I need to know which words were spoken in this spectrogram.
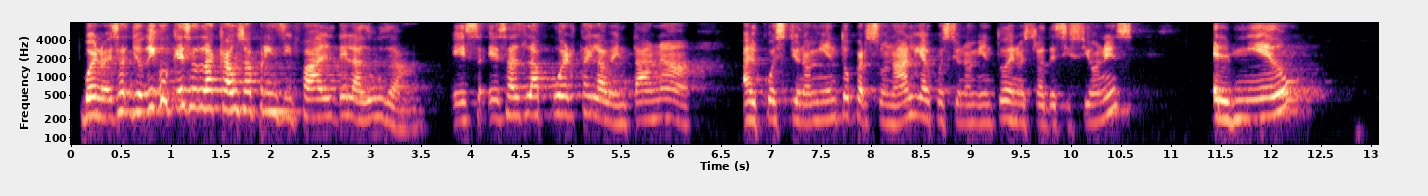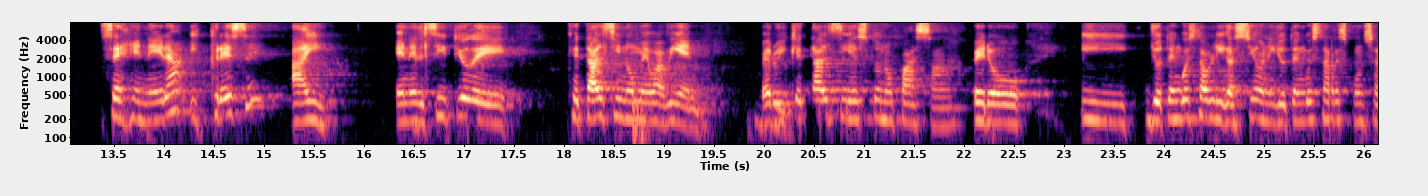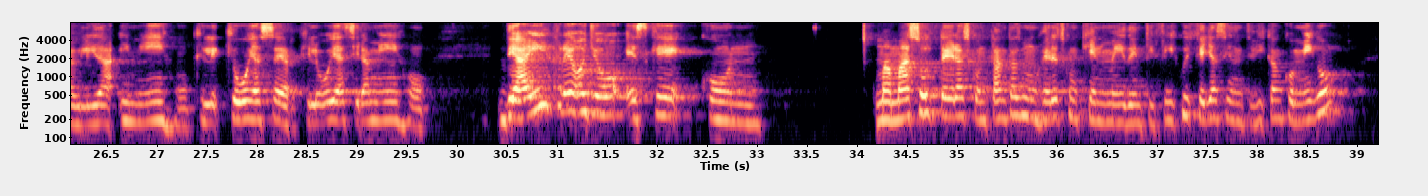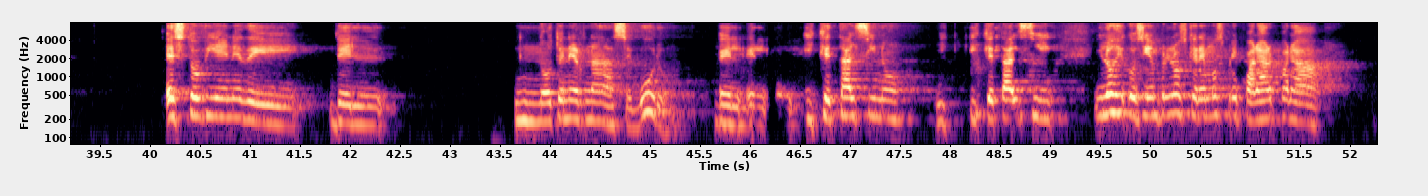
Bueno, esa, yo digo que esa es la causa principal de la duda, esa es la puerta y la ventana al cuestionamiento personal y al cuestionamiento de nuestras decisiones. El miedo se genera y crece ahí, en el sitio de qué tal si no me va bien, pero ¿y qué tal si esto no pasa? Pero y yo tengo esta obligación y yo tengo esta responsabilidad y mi hijo, ¿qué, ¿qué, voy a hacer? ¿Qué le voy a decir a mi hijo? De ahí creo yo es que con mamás solteras, con tantas mujeres con quien me identifico y que ellas se identifican conmigo, esto viene de, del no tener nada seguro. ¿Y qué tal si no? ¿Y, qué tal si? Y lógico, siempre nos queremos preparar para,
